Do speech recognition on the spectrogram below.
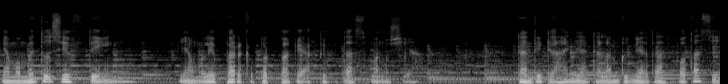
yang membentuk shifting yang melebar ke berbagai aktivitas manusia. Dan tidak hanya dalam dunia transportasi,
